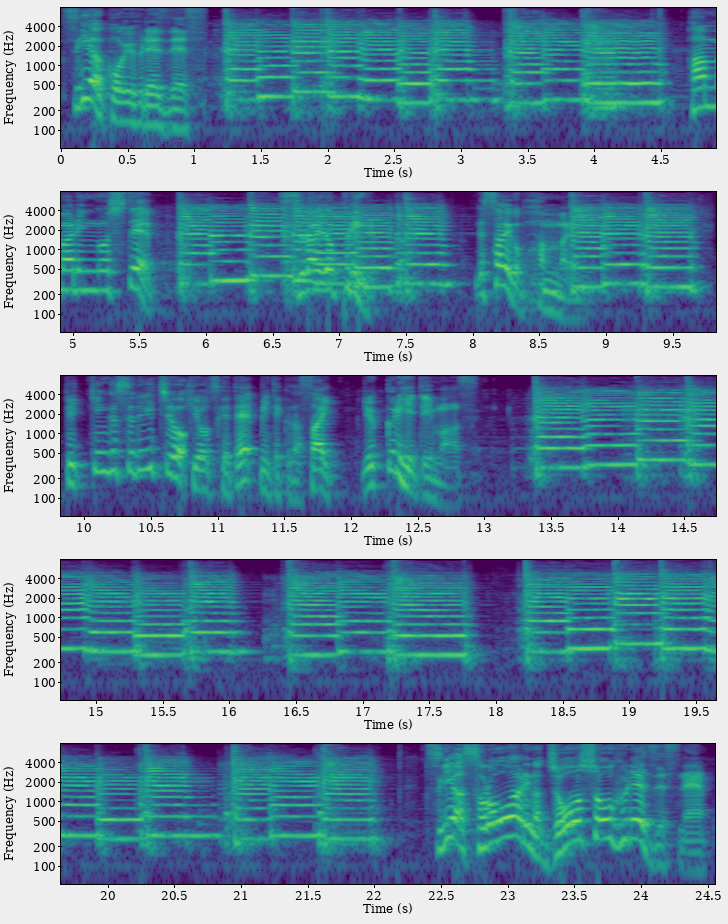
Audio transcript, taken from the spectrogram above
次はこういうフレーズです。ハンマリングをして、スライドプリング。で、最後ハンマリング。ピッキングする位置を気をつけてみてください。ゆっくり弾いてみます。次はソロ終わりの上昇フレーズですね。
